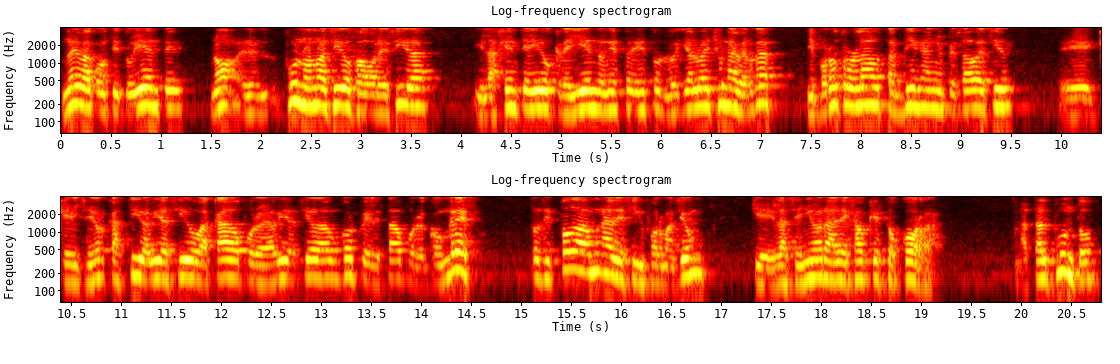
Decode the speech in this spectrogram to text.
nueva constituyente, ¿no? Puno no ha sido favorecida y la gente ha ido creyendo en esto, esto ya lo ha hecho una verdad. Y por otro lado, también han empezado a decir eh, que el señor Castillo había sido vacado, por, había sido dado un golpe del Estado por el Congreso. Entonces, toda una desinformación que la señora ha dejado que esto corra, a tal punto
